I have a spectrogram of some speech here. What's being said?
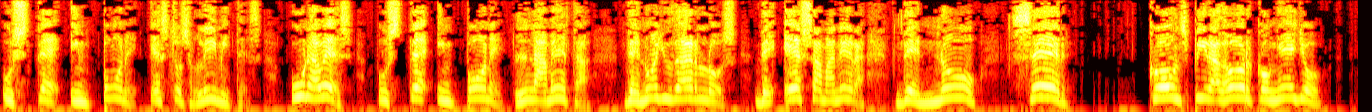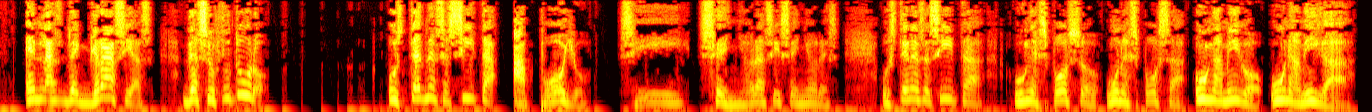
usted impone estos límites, una vez usted impone la meta de no ayudarlos de esa manera, de no ser conspirador con ello en las desgracias de su futuro. Usted necesita apoyo. Sí, señoras y señores, usted necesita un esposo, una esposa, un amigo, una amiga,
